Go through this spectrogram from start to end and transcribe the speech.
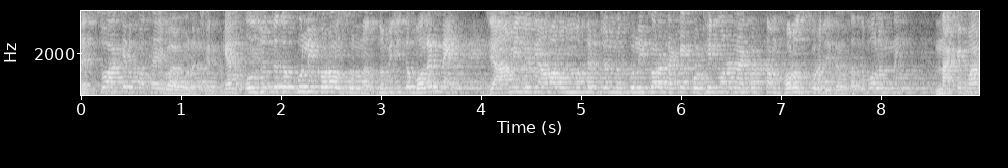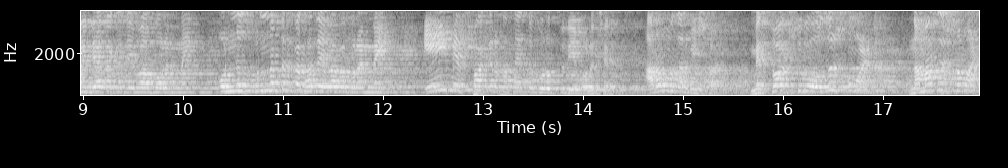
মেসওয়াকের কথা এভাবে বলেছেন, কেন? অজুতে তো কুলি করাও সুন্নত। নবীজি তো বলেন নাই যে, আমি যদি আমার উম্মতের জন্য কুলি করাটাকে কঠিন মনে না করতাম, ফরজ করে দিতাম। তা তো বলেন নাই। নাকে পানি দেওয়াটাকে তো এভাবে বলেন নাই। অন্য সুন্নতের কথা তো এভাবে বলেন নাই। এই মেসওয়াকের কথা এত গুরুত্ব দিয়ে বলেছেন। আরও মজার বিষয়, মেসওয়াক শুধু অজুর সময় না, নামাজের সময়।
